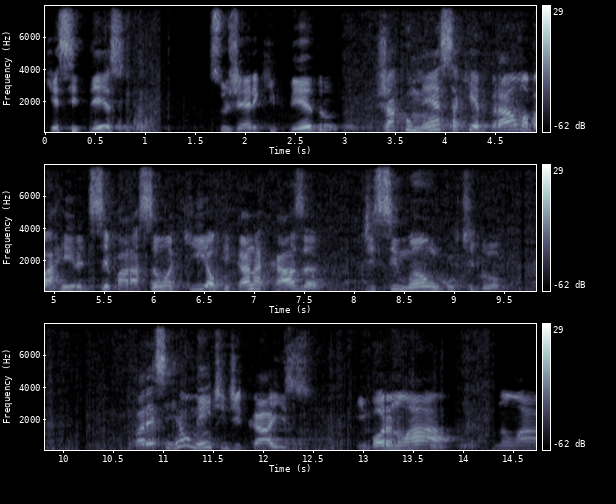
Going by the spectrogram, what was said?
que esse texto sugere que Pedro já começa a quebrar uma barreira de separação aqui, ao ficar na casa de Simão, o curtidor. Parece realmente indicar isso, embora não há, não há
